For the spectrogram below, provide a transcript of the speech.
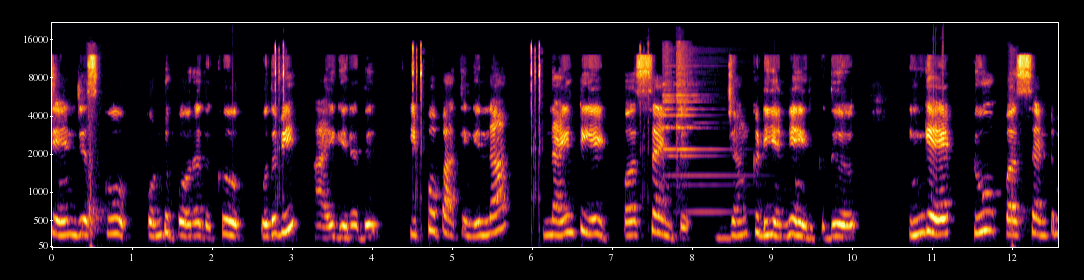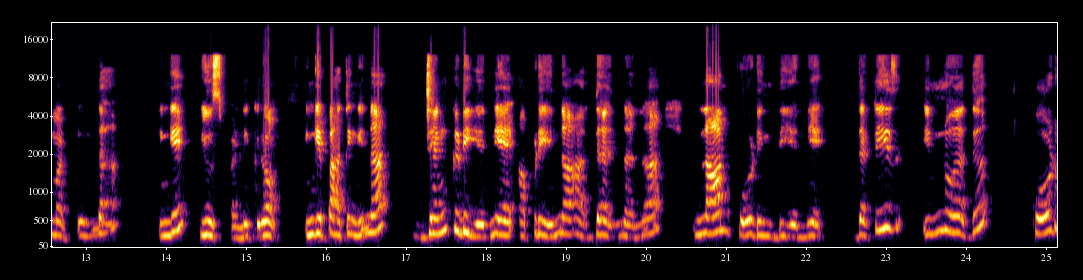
சேஞ்சஸ்க்கு கொண்டு போறதுக்கு உதவி ஆகிறது இப்போ பாத்தீங்கன்னா ninety eight percent junk DNA இருக்குது. இங்கே டூ பர்சன்ட் மட்டும்தான் இங்கே யூஸ் பண்ணிக்கிறோம். இங்க பாத்தீங்கன்னா ஜங்க் டிஎன்ஏ அப்படின்னா அர்த்தம் என்னன்னா நான் கோடிங் டிஎன்ஏ தட் இஸ் இன்னும் அது கோடு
